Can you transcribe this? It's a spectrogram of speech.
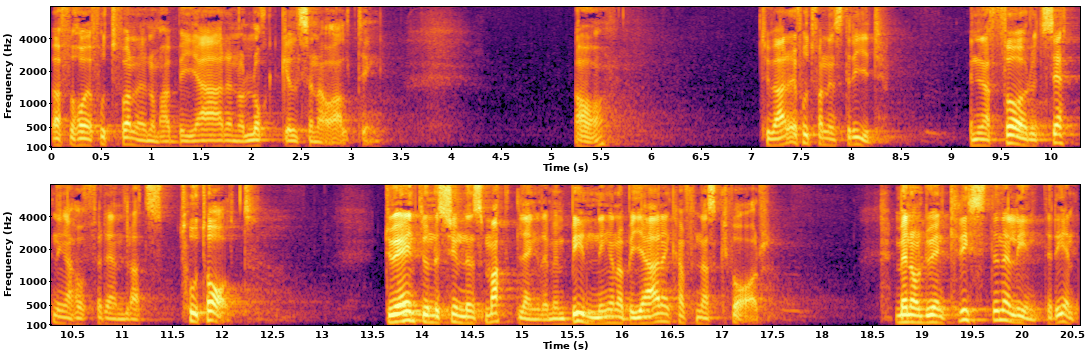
Varför har jag fortfarande de här begären och lockelserna och allting? Ja, tyvärr är det fortfarande en strid. Men dina förutsättningar har förändrats totalt. Du är inte under syndens makt längre, men bindningen och begären kan finnas kvar. Men om du är en kristen eller inte, det är en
